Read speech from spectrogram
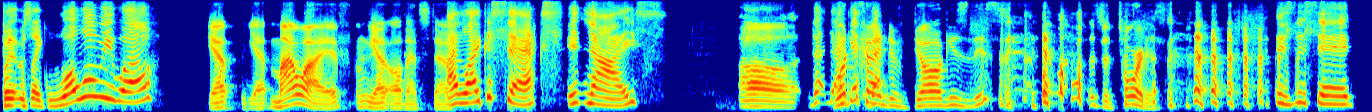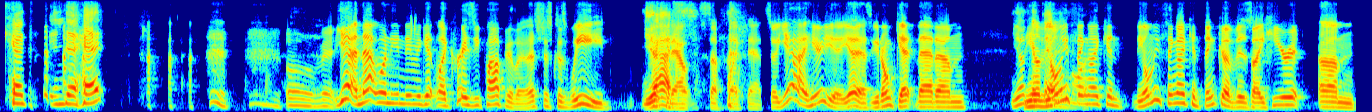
but it was like whoa whoa wee whoa Yep, yep. My wife. mm, Yeah, all that stuff. i like a sex it nice uh that, what kind of dog is this? it's a tortoise. is this a cat in the head oh man. Yeah, and that one didn't even get like crazy popular. That's just because we Yes. it out and stuff like that. So yeah, I hear you. Yes, you don't get that. Um, you, you know, the only anymore. thing I can the only thing I can think of is I hear it um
